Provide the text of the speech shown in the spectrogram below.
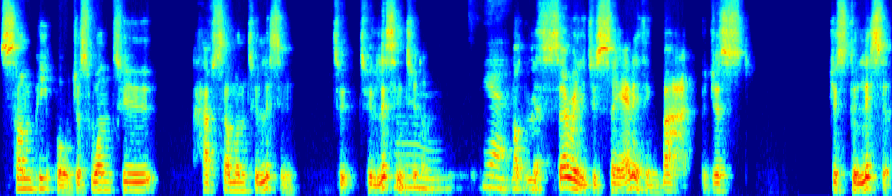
some people just want to have someone to listen to to listen mm, to them. Mm, yeah. Not necessarily to say anything back, but just just to listen.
